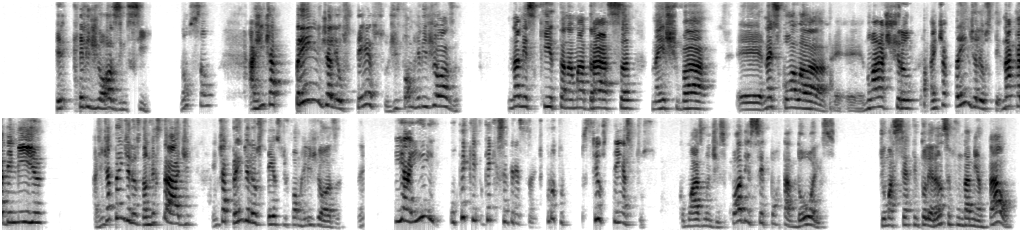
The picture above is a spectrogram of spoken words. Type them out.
religiosos em si. Não são. A gente aprende a ler os textos de forma religiosa. Na mesquita, na madraça, na estivá, é, na escola, é, é, no ashram, a gente aprende a ler os textos. Na academia, a gente aprende a ler os na universidade, a gente aprende a ler os textos de forma religiosa. Né? E aí, o que, que, o que, que é interessante? Por outro, se os textos como Asman diz, podem ser portadores de uma certa intolerância fundamental,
